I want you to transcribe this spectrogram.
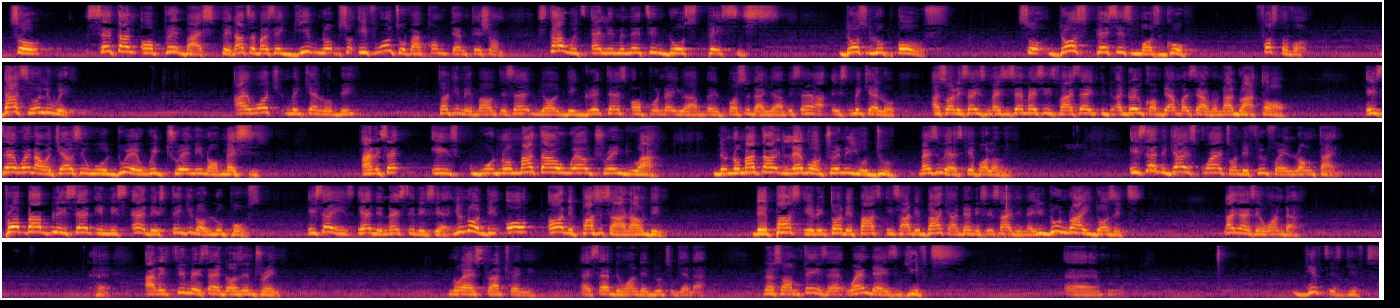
So Satan operate by spirit. That's why I say give no. So if you want to overcome temptation, start with eliminating those spaces, those loopholes. So those spaces must go. First of all, that's the only way. I watched Mikel Obi talking about. He said, "You're the greatest opponent you have, person that you have." He said, uh, "It's Michael." I saw he said, "It's Messi." He said, "Messi is fine." I said, "I don't compare Messi and Ronaldo at all." He said, "When was Chelsea, we'll do a week training on Messi." And he said, is no matter how well trained you are, no matter level of training you do, Messi will escape all of it. He said the guy is quiet on the field for a long time. Probably he said in his head he's thinking of loopholes. He said he's here, the next thing is here. You know, the all, all the passes are around him. They pass, he return, they pass, he's at the back and then he's inside the net. You don't know how he does it. That is a wonder. and his teammates said he doesn't train. No extra training except the one they do together. You know, some things, eh, when there is gifts, uh, gift is gift.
